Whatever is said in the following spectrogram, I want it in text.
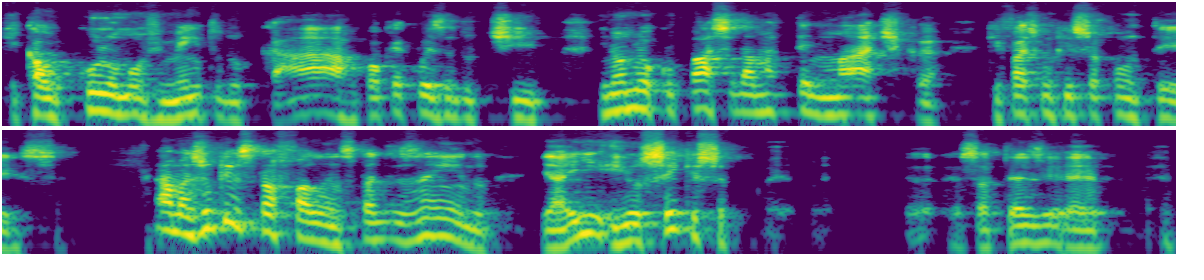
que calcula o movimento do carro, qualquer coisa do tipo, e não me ocupasse da matemática que faz com que isso aconteça. Ah, mas o que ele está falando? Você está dizendo? E aí, eu sei que isso é, essa tese é, é,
